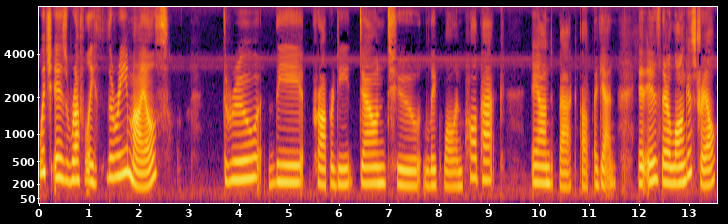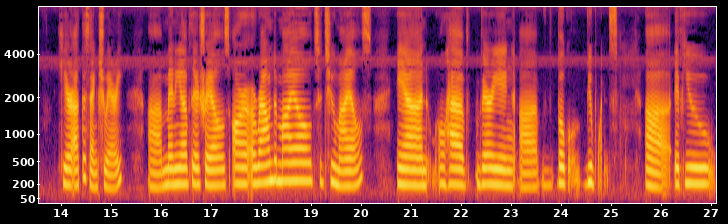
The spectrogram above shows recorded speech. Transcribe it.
which is roughly three miles through the property down to Lake Wallenpaupack and Paw Pack and back up again. It is their longest trail here at the sanctuary. Uh, many of their trails are around a mile to two miles and will have varying uh, vocal viewpoints. Uh, if you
